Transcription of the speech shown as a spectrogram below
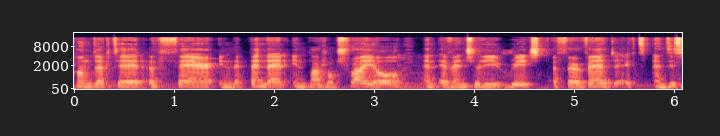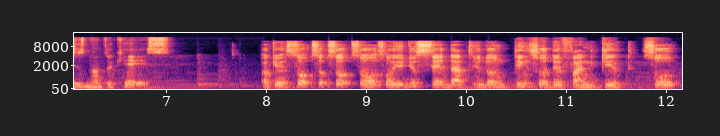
conducted a fair, independent, impartial trial and eventually reached a fair verdict. And this is not the case. Okay, so so so so so you just said that you don't think so they find guilt. So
